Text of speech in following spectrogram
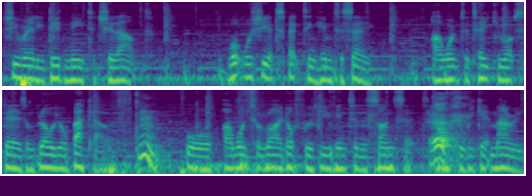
She really did need to chill out. What was she expecting him to say? I want to take you upstairs and blow your back out. Hmm. Or I want to ride off with you into the sunset Ugh. after we get married.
